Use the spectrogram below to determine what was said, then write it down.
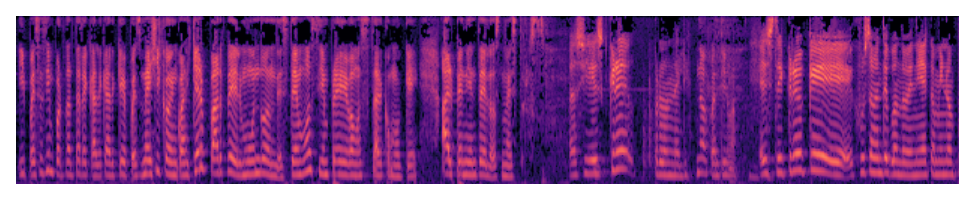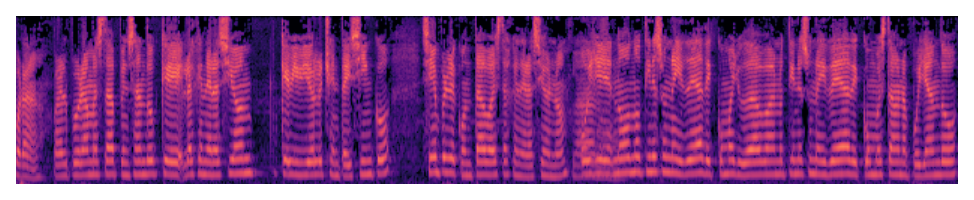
y pues es importante recalcar que pues México en cualquier parte del mundo donde estemos siempre vamos a estar como que al pendiente de los nuestros. Así es, creo, perdón Nelly. No, continúa. Este, creo que justamente cuando venía camino para, para el programa estaba pensando que la generación que vivió el 85 siempre le contaba a esta generación, ¿no? Claro. Oye, no, no tienes una idea de cómo ayudaba, no tienes una idea de cómo estaban apoyando.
